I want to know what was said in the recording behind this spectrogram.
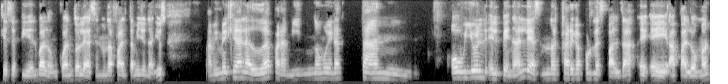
se pide el balón cuando le hacen una falta a Millonarios. A mí me queda la duda, para mí no era tan obvio el, penal, le hacen una carga por la espalda eh, eh, a Paloma,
